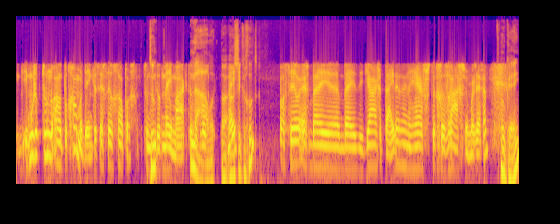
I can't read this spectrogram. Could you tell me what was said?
ik, ik moest ook toen aan het programma denken. Dat is echt heel grappig. Toen, Toen- ik dat meemaakte. Dat Nou, was- hartstikke goed. Past heel erg bij, eh, bij dit jaargetijde. Een herfstige vraag, zullen we maar zeggen. Oké,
